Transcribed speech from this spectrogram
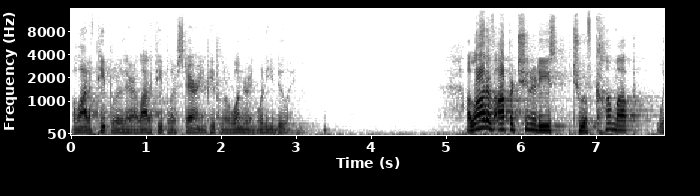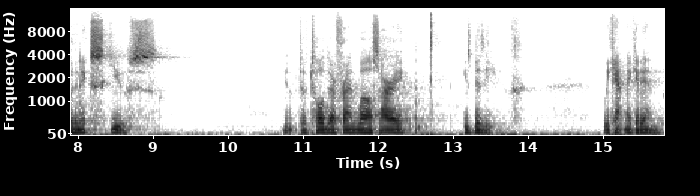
A lot of people are there, a lot of people are staring, people are wondering, what are you doing? A lot of opportunities to have come up with an excuse. You know, to have told their friend, well, sorry, he's busy. We can't make it in.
